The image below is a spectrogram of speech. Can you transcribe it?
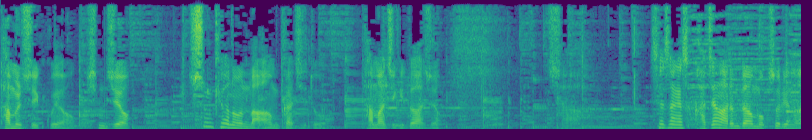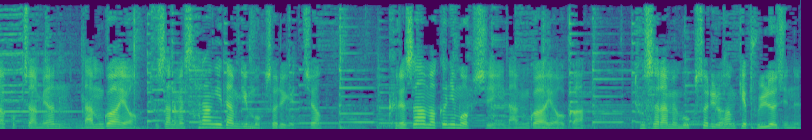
담을 수 있고요. 심지어 숨겨놓은 마음까지도 담아지기도 하죠. 자, 세상에서 가장 아름다운 목소리 하나 꼽자면 남과 여 두 사람의 사랑이 담긴 목소리겠죠. 그래서 아마 끊임없이 남과 여가 두 사람의 목소리로 함께 불려지는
